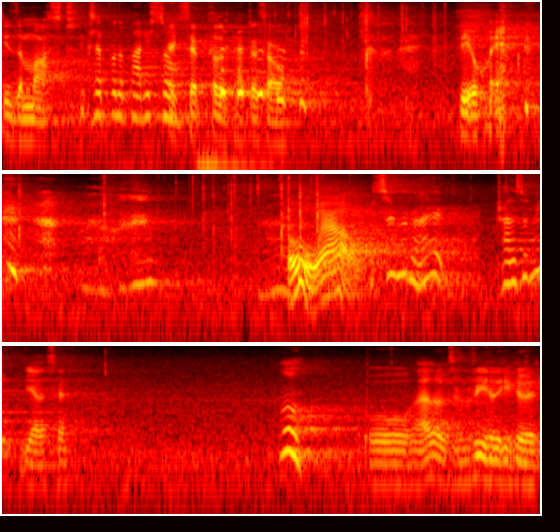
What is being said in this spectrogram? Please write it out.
is a must, Except for the party sauce. except for the sol. Be aware. Oh wow! It's so good, right? Try this with me. Yeah, let's go. Oh. Oh, that looks really good.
